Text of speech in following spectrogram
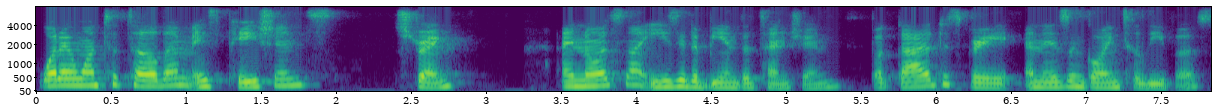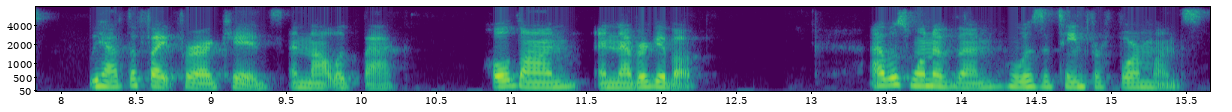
What I want to tell them is patience, strength. I know it's not easy to be in detention, but God is great and isn't going to leave us. We have to fight for our kids and not look back. Hold on and never give up. I was one of them who was detained for four months,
